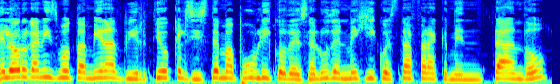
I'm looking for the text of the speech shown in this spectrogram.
El organismo también advirtió que el sistema público de salud en México está fragmentando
